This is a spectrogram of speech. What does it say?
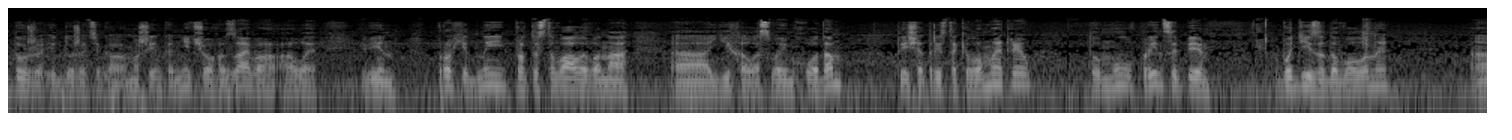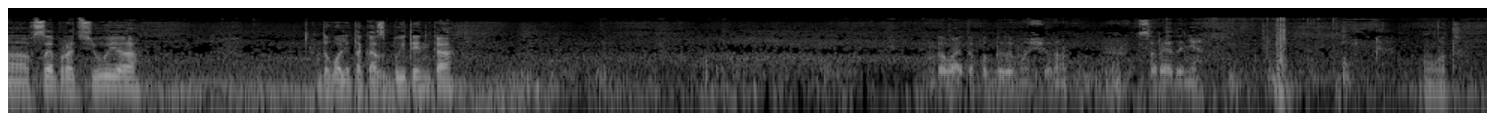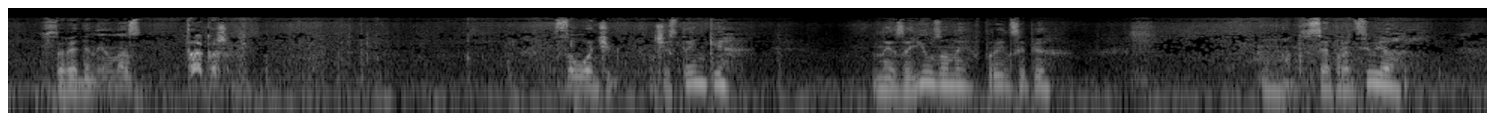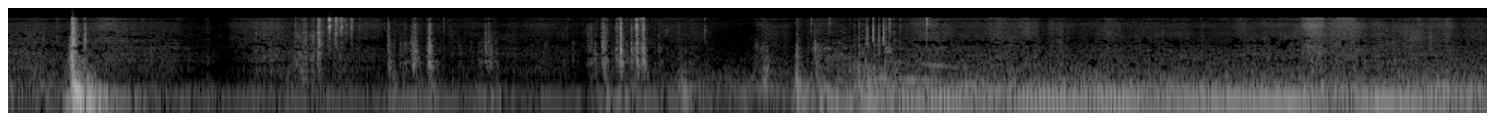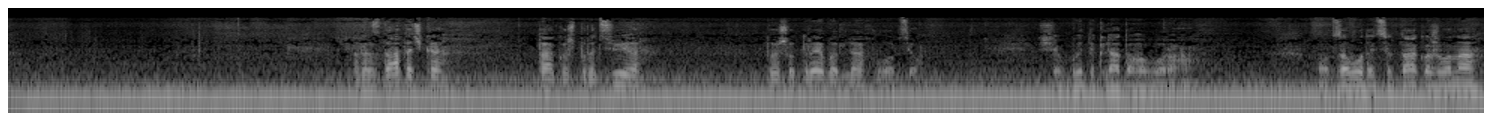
Дуже і дуже цікава машинка, нічого зайвого, але він прохідний. Протестували, вона е, їхала своїм ходом 1300 кілометрів. Тому, в принципі, водій задоволений, е, все працює, доволі така збитенька. Давайте подивимося, що там всередині. От. Всередині у нас також салончик чистенький, не заюзаний, в принципі. От, все працює. Роздаточка також працює. Те, що треба для хлопців, щоб бити клятого ворога. От Заводиться також вона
